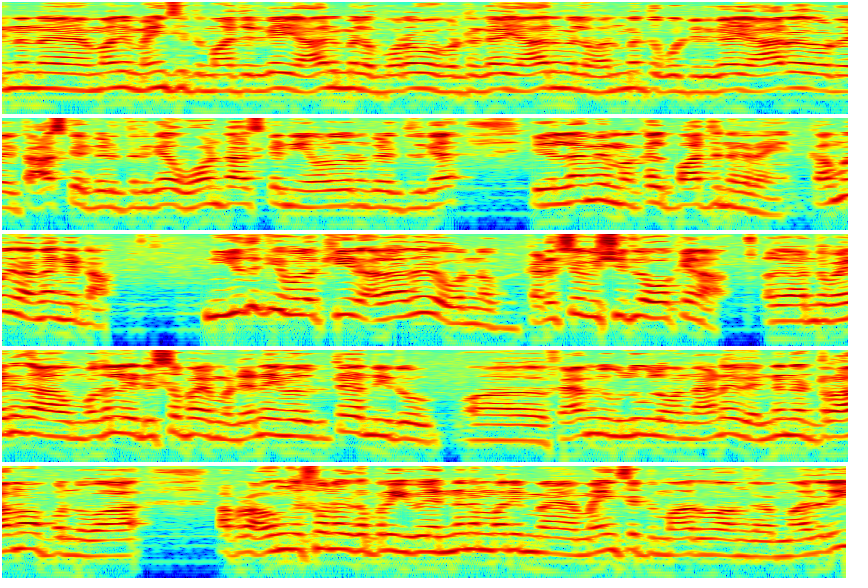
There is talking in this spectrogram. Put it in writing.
என்னென்ன மாதிரி மைண்ட் செட் மாற்றிருக்க யார் மேலே புறமப்பட்டிருக்க யார் மேலே வன்மத்தை கொட்டிருக்க யாரோட டாஸ்க்கை கெடுத்திருக்க ஓன் டாஸ்க்கை நீ எவ்வளோ தூரம் கெடுத்திருக்க இது எல்லாமே மக்கள் பார்த்துன்னுக்குறாங்க. கமுதி அதான் கேட்டான். நீ எதுக்கு இவ்வளோ கீழே அதாவது ஒன்று கிடைச்ச விஷயத்தில் ஓகே தான். அது அந்த பையனுக்கு முதல்ல டிசப்பாயின்மெண்ட் ஏன்னா இவர்கிட்ட அந்த இது ஃபேமிலி உள்ளுக்குள்ளே வந்தாங்கன்னா இவன் என்னென்ன ட்ராமா பண்ணுவா? அப்புறம் அவங்க சொன்னதுக்கப்புறம் இவன் என்னென்ன மாதிரி மைண்ட் செட் மாறுவாங்கிற மாதிரி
